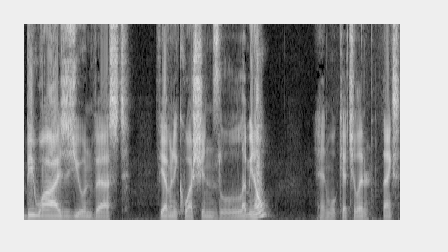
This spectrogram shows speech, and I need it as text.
be wise as you invest. If you have any questions, let me know, and we'll catch you later. Thanks.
